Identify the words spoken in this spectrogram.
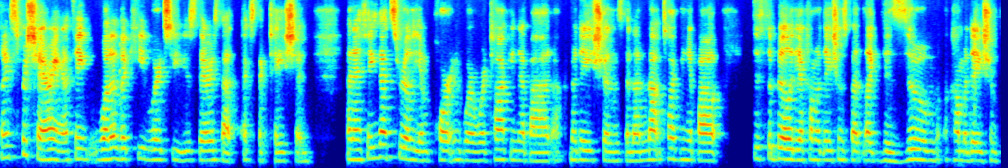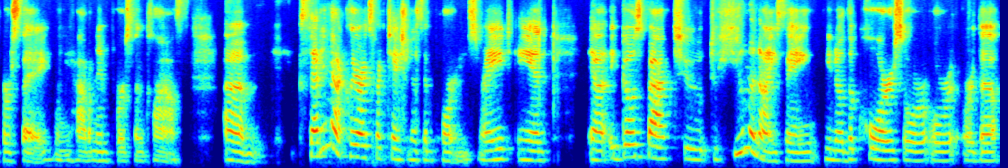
Thanks for sharing. I think one of the key words you use there is that expectation. And I think that's really important where we're talking about accommodations. And I'm not talking about disability accommodations, but like the Zoom accommodation per se, when you have an in person class. Um, setting that clear expectation is important, right? And uh, it goes back to to humanizing, you know, the course or or or the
